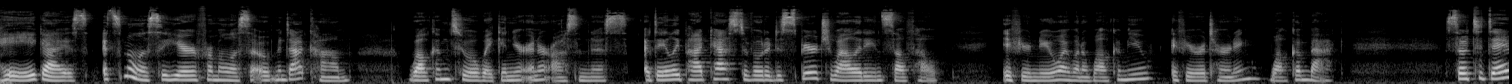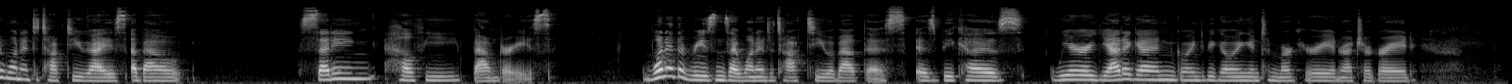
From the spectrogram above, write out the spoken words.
Hey guys, it's Melissa here from melissaoatman.com. Welcome to Awaken Your Inner Awesomeness, a daily podcast devoted to spirituality and self help. If you're new, I want to welcome you. If you're returning, welcome back. So, today I wanted to talk to you guys about setting healthy boundaries. One of the reasons I wanted to talk to you about this is because we're yet again going to be going into Mercury in retrograde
